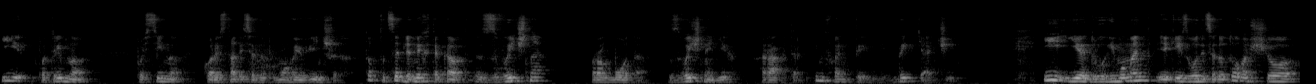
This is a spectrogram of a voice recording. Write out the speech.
і потрібно постійно користатися допомогою інших. Тобто це для них така от звична робота, звичний їх характер, інфантильний, дитячий. І є другий момент, який зводиться до того, що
